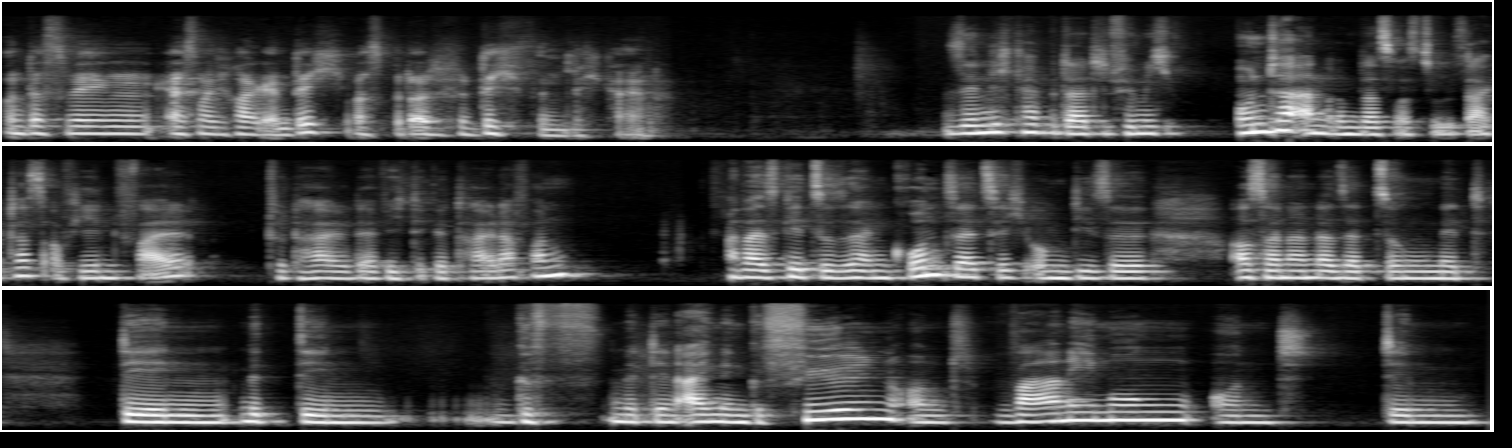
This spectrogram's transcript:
Und deswegen erstmal die Frage an dich, was bedeutet für dich Sinnlichkeit? Sinnlichkeit bedeutet für mich unter anderem das, was du gesagt hast, auf jeden Fall total der wichtige Teil davon. Aber es geht sozusagen grundsätzlich um diese Auseinandersetzung mit den, mit den, mit den eigenen Gefühlen und Wahrnehmungen und dem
